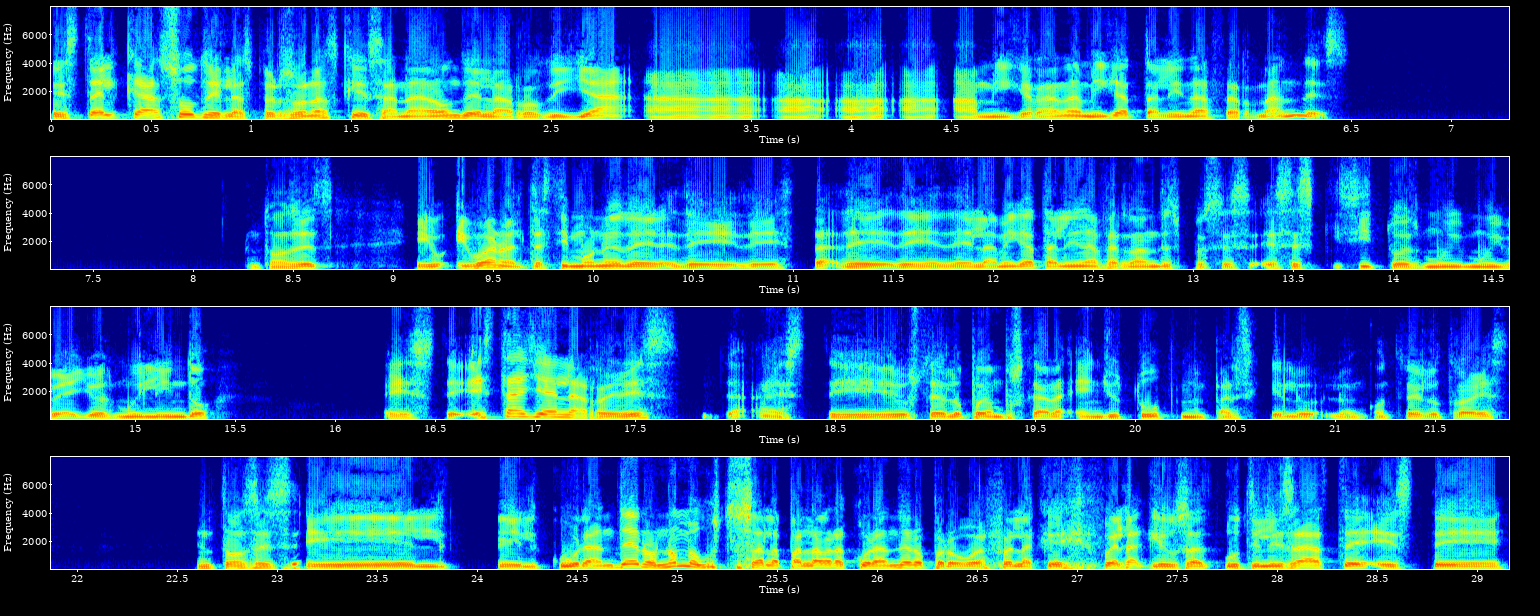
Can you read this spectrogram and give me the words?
Está el caso de las personas que sanaron de la rodilla a, mi gran amiga Talina Fernández. Entonces, y, bueno, el testimonio de, de, esta, de, la amiga Talina Fernández, pues es, exquisito, es muy, muy bello, es muy lindo. Este, está ya en las redes, este, ustedes lo pueden buscar en YouTube, me parece que lo, encontré la otra vez. Entonces, el curandero, no me gusta usar la palabra curandero, pero fue la que fue la que utilizaste, este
